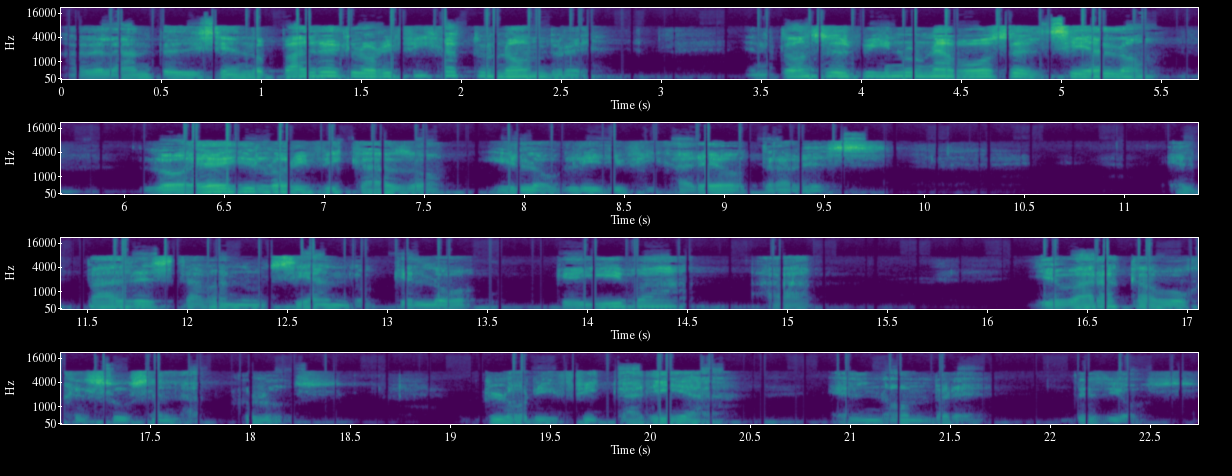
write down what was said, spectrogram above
adelante diciendo, Padre, glorifica tu nombre. Entonces vino una voz del cielo, lo he glorificado y lo glorificaré otra vez. El Padre estaba anunciando que lo que iba a llevar a cabo Jesús en la cruz glorificaría el nombre de Dios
